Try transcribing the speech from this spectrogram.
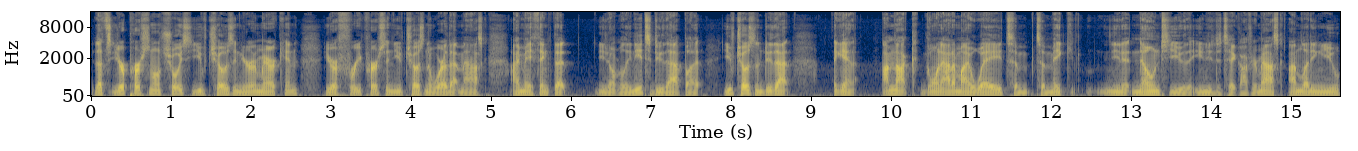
That's your personal choice. You've chosen. You're an American. You're a free person. You've chosen to wear that mask. I may think that you don't really need to do that, but you've chosen to do that. Again, I'm not going out of my way to to make it known to you that you need to take off your mask. I'm letting you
